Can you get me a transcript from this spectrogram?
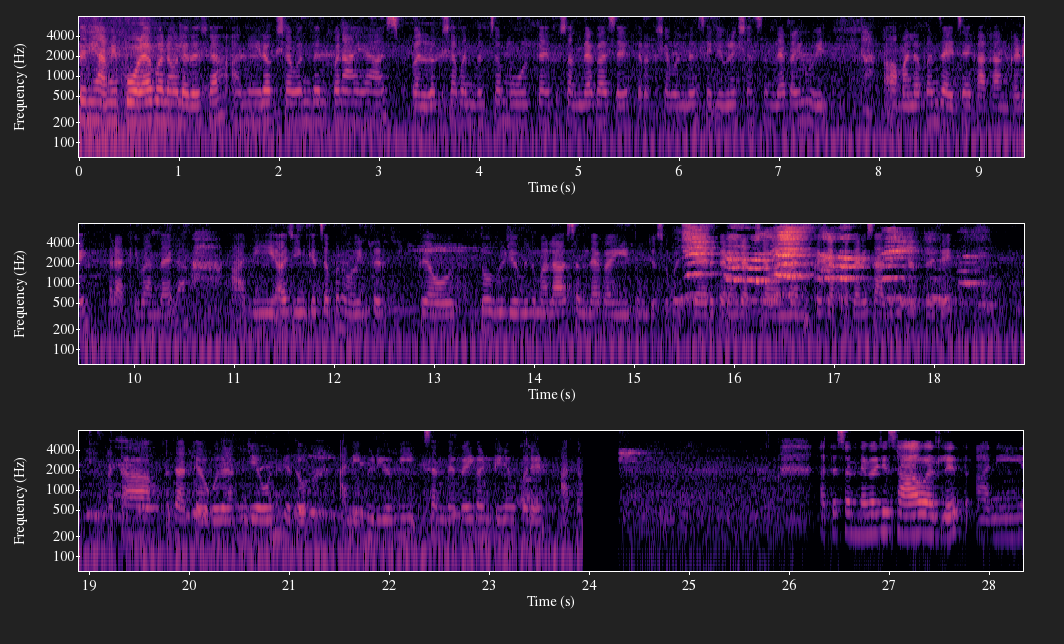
तर ह्या मी पोळ्या बनवल्या तशा. आणि रक्षाबंधन पण आहे आज. पण रक्षाबंधनचा मुहूर्त आहे तो संध्याकाळचा आहे. तर रक्षाबंधन सेलिब्रेशन संध्याकाळी होईल. मला पण जायचं आहे काकांकडे राखी बांधायला. आणि अजिंक्यचं पण होईल. तर तो तो व्हिडिओ मी तुम्हाला संध्याकाळी तुमच्यासोबत शेअर करेन रक्षाबंधन कशाप्रकारे साजरी करतो ते. आता जाते अगोदर आम्ही जेवण घेतो. आणि व्हिडिओ मी संध्याकाळी कंटिन्यू करेन. आता आता संध्याकाळचे सहा वाजलेत आणि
